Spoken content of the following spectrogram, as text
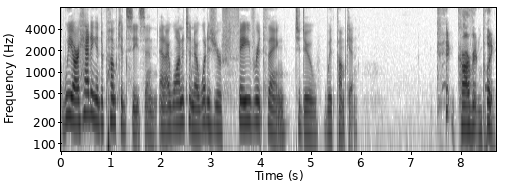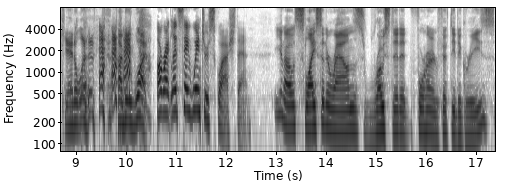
We are heading into pumpkin season, and I wanted to know what is your favorite thing to do with pumpkin? Carve it and put a candle in it? I mean, what? All right, let's say winter squash then. You know, slice it in rounds, roast it at 450 degrees,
